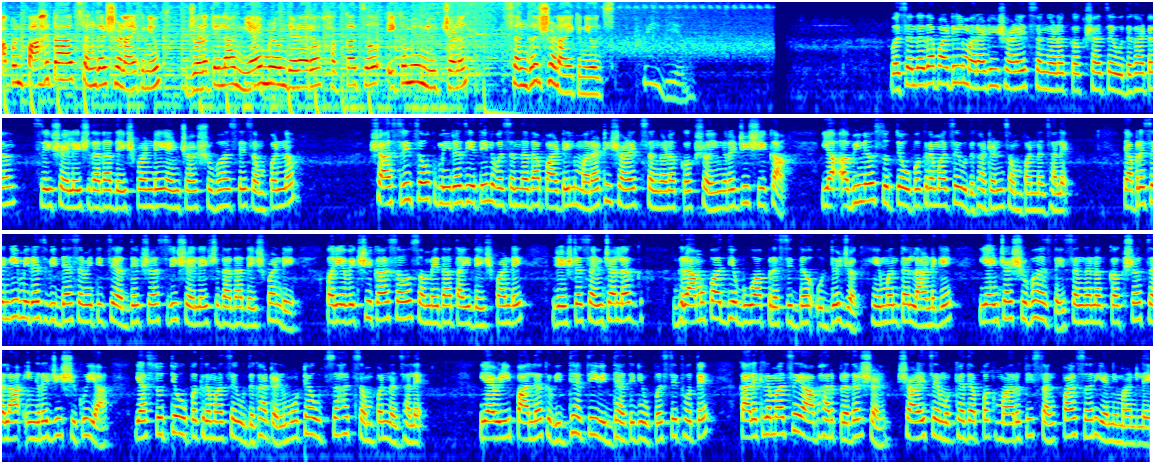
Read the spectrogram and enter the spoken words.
आपण पाहत आहात संघर्ष नायक न्यूज. जनतेला न्याय मिळवून देणारं हक्काचं एकमेव news channel Sangharsh Nayak news. Vasantdada Patil Marathi शाळेत संगणक कक्षाचे उद्घाटन. श्री शैलेशदादा देशपांडे यांच्या शुभ हस्ते संपन्न. शास्त्री चौक मिरज येथील वसंतदादा पाटील मराठी शाळेत संगणक कक्ष इंग्रजी शिका या अभिनव स्तुत्य उपक्रमाचे उद्घाटन संपन्न झाले. त्याप्रसंगी मिरज विद्या समितीचे अध्यक्ष श्री शैलेशदादा देशपांडे पर्यवेक्षिका सौ संवेदाताई देशपांडे ज्येष्ठ संचालक ग्रामोपाध्य बुवा प्रसिद्ध उद्योजक हेमंत लांडगे यांच्या शुभ हस्ते संगणक कक्ष चला इंग्रजी शिकूया या स्तुत्य उपक्रमाचे उद्घाटन मोठ्या उत्साहात संपन्न झाले. यावेळी पालक विद्यार्थी विद्यार्थिनी उपस्थित होते. कार्यक्रमाचे आभार प्रदर्शन शाळेचे मुख्याध्यापक मारुती संकपाळ सर यांनी मांडले.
